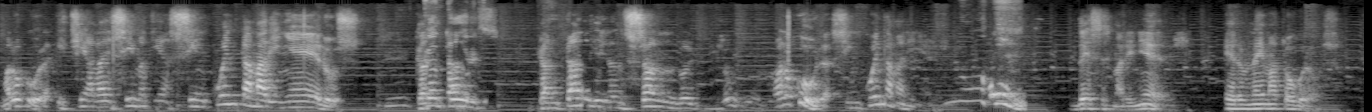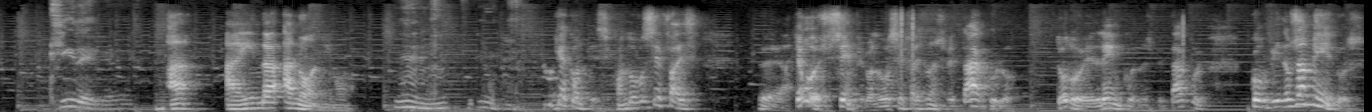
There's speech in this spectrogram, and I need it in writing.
Uma loucura. E tinha lá em cima, tinha 50 marinheiros cantando, Cantores. cantando e dançando. Uma loucura. 50 marinheiros. Um desses marinheiros era o Ney Mato Grosso, Que legal. a- ainda anônimo. Uhum, uhum. O que acontece? Quando você faz, eh, até hoje, sempre, quando você faz um espetáculo, todo o elenco do espetáculo convida os amigos,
